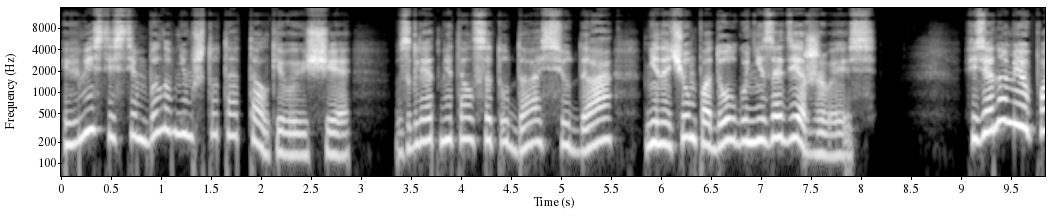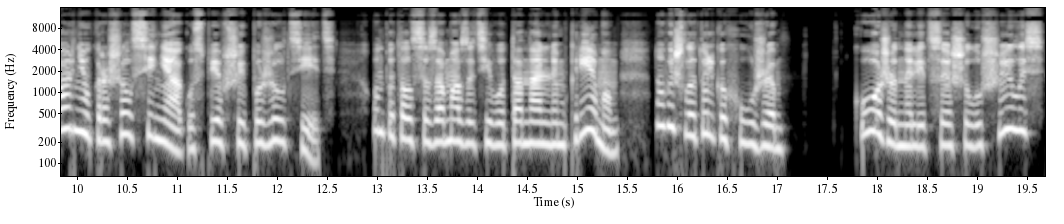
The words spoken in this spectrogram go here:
и вместе с тем было в нем что-то отталкивающее. Взгляд метался туда-сюда, ни на чем подолгу не задерживаясь. Физиономию парня украшал синяк, успевший пожелтеть. Он пытался замазать его тональным кремом, но вышло только хуже. Кожа на лице шелушилась,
